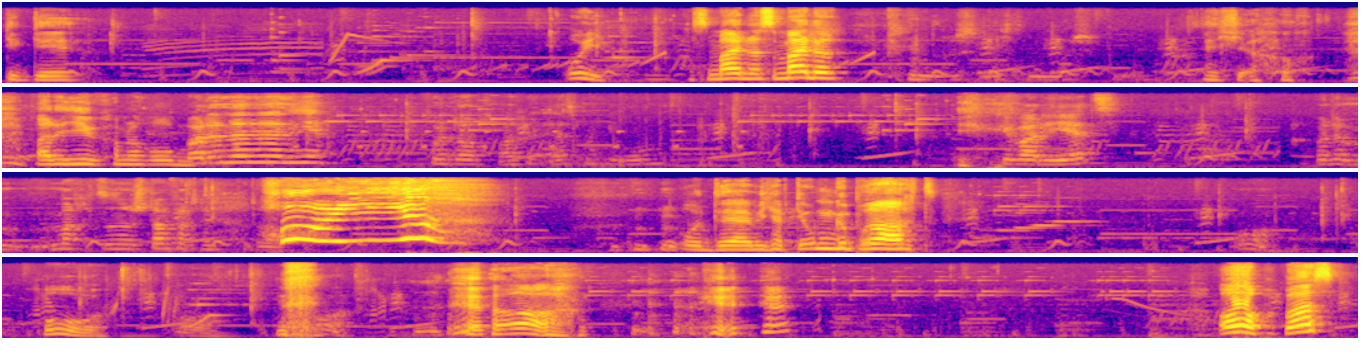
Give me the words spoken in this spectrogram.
GG. Ui, das ist meine, das ist meine. Ich bin so schlecht in dem Spiel. Ich auch. Warte, hier, komm nach oben. Warte, nein, nein, hier. Voll drauf, warte, erstmal hier oben. Okay, warte, jetzt. Warte, mach so eine Stampfattacke drauf. Oh, damn, ich hab die umgebracht. Oh, Oh. oh, oh. Oh. oh, was?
